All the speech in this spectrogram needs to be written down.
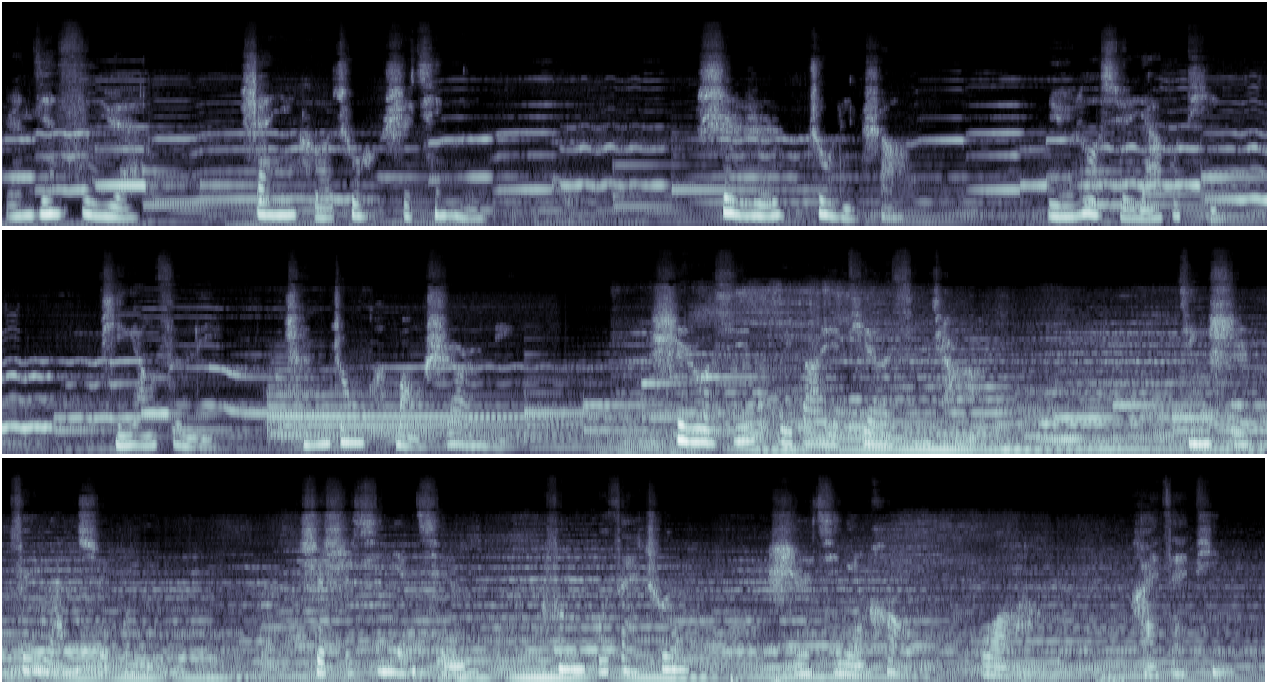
人间四月山阴何处是清明是日筑岭上雨落雪崖不停平阳寺里晨钟卯时而鸣。是若曦为八爷添了新茶今时非蓝雪不能是十七年前风不再吹十七年后我还在听。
